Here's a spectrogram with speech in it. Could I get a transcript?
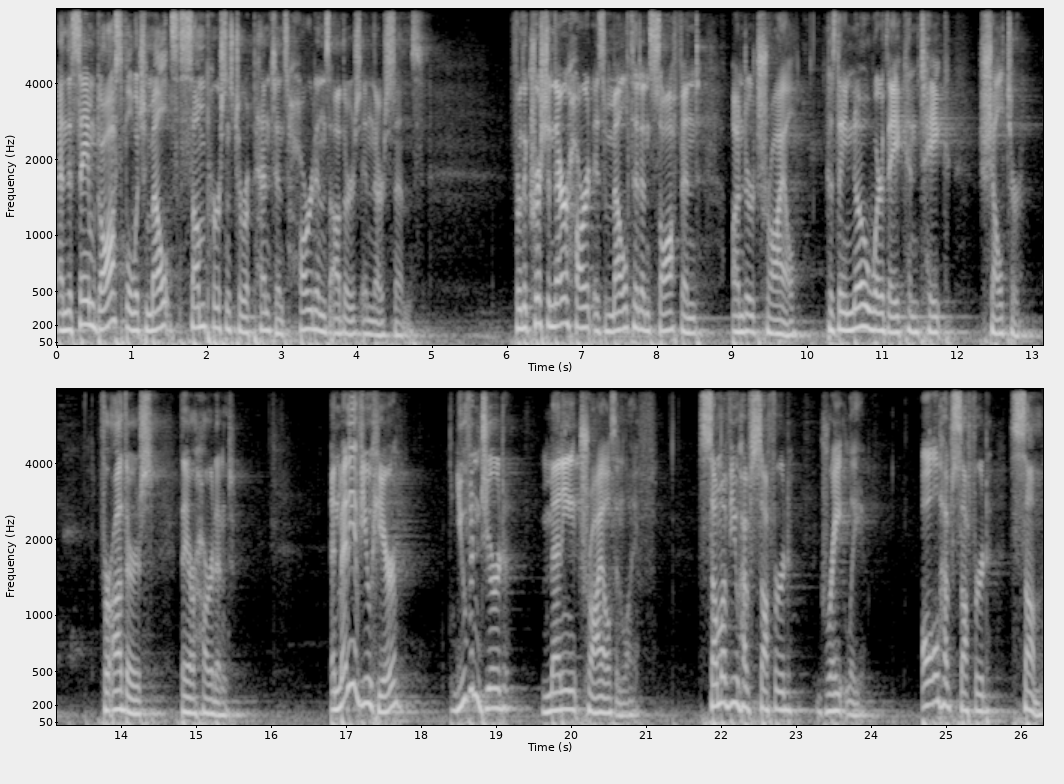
and the same gospel which melts some persons to repentance hardens others in their sins. For the Christian, their heart is melted and softened under trial because they know where they can take shelter. For others, they are hardened. And many of you here, you've endured many trials in life. Some of you have suffered greatly. All have suffered some.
